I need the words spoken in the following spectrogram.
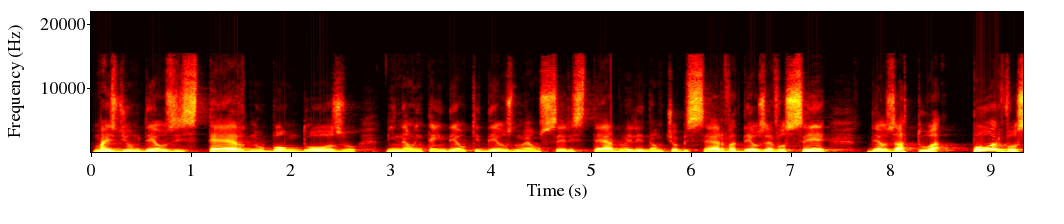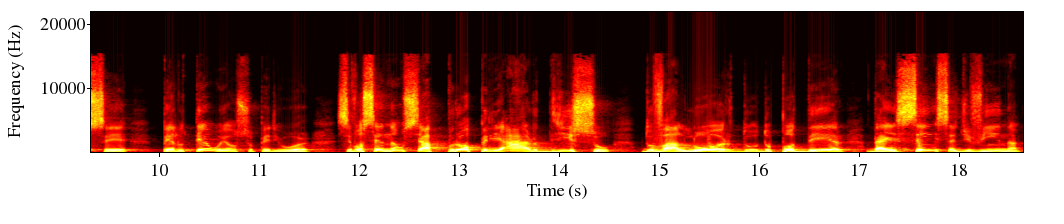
mas de um Deus externo, bondoso, e não entendeu que Deus não é um ser externo, ele não te observa, Deus é você, Deus atua por você, pelo teu eu superior. Se você não se apropriar disso, do valor, do, do poder, da essência divina,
